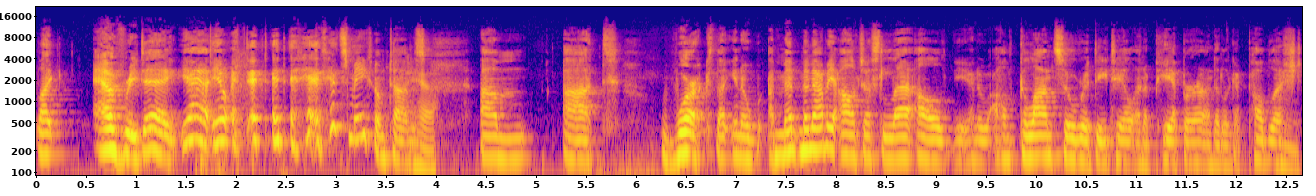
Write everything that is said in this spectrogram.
like every day. Yeah, you know, it it, it, it, it hits me sometimes. Yeah. Um, at work that you know m- maybe I'll just let I'll you know I'll glance over a detail in a paper and it'll get published,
